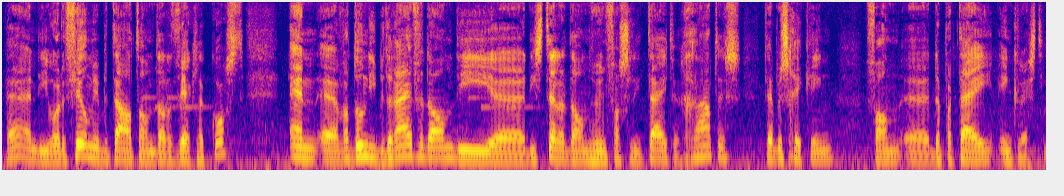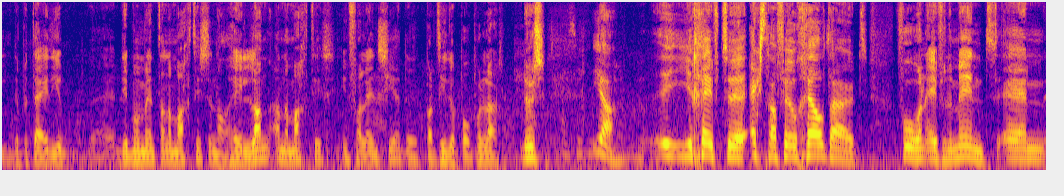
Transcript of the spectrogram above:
Hè, en die worden veel meer betaald dan dat het werkelijk kost. En uh, wat doen die bedrijven dan? Die, uh, die stellen dan hun faciliteiten gratis ter beschikking van uh, de partij in kwestie. De partij die op dit moment aan de macht is en al heel lang aan de macht is in Valencia, de Partido Popular. Dus ja, je geeft extra veel geld uit voor een evenement en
